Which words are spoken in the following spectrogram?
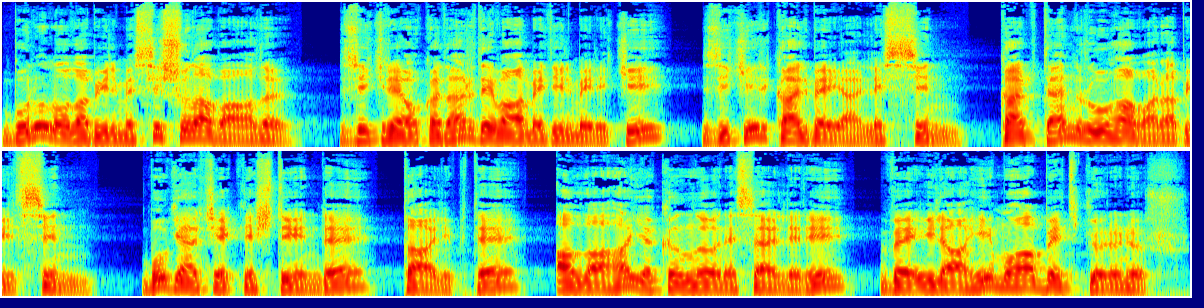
Bunun olabilmesi şuna bağlı. Zikre o kadar devam edilmeli ki, zikir kalbe yerleşsin. Kalpten ruha varabilsin. Bu gerçekleştiğinde, talipte Allah'a yakınlığın eserleri ve ilahi muhabbet görünür.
